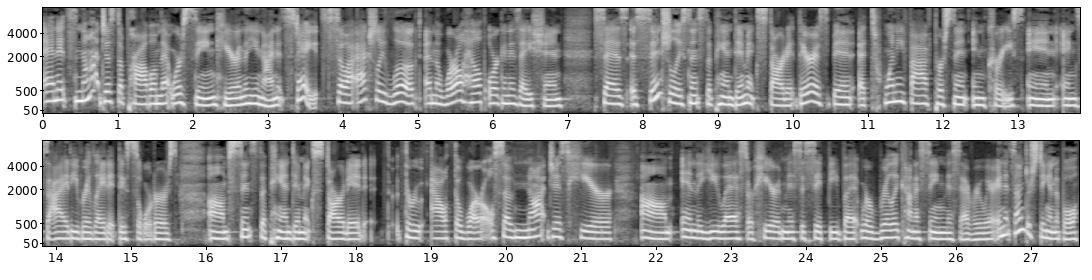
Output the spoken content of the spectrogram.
And it's not just a problem that we're seeing here in the United States. So I actually looked and the World Health Organization says essentially since the pandemic started, there has been a 25% increase in anxiety related disorders um, since the pandemic started th- throughout the world. So not just here um, in the U.S. or here in Mississippi, but we're really kind of seeing this everywhere. And it's understandable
